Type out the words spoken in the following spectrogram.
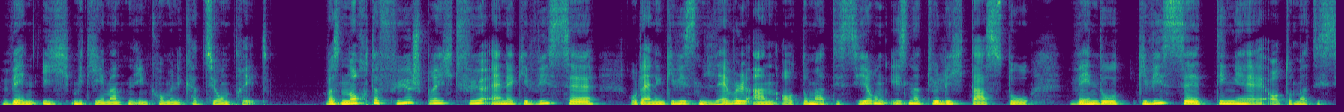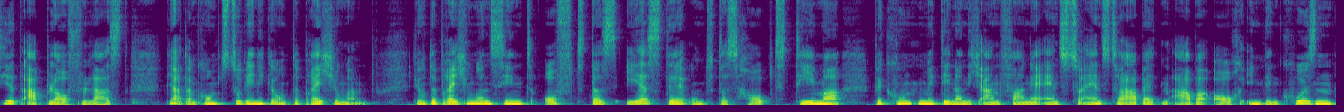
wenn ich mit jemandem in Kommunikation trete. Was noch dafür spricht für eine gewisse oder einen gewissen Level an Automatisierung ist natürlich, dass du, wenn du gewisse Dinge automatisiert ablaufen lässt, ja, dann kommt es zu weniger Unterbrechungen. Die Unterbrechungen sind oft das erste und das Hauptthema bei Kunden, mit denen ich anfange, eins zu eins zu arbeiten, aber auch in den Kursen.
